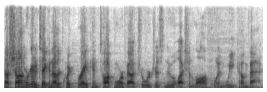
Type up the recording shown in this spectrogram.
Now, Shawn, we're going to take another quick break and talk more about Georgia's new election law when we come back.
